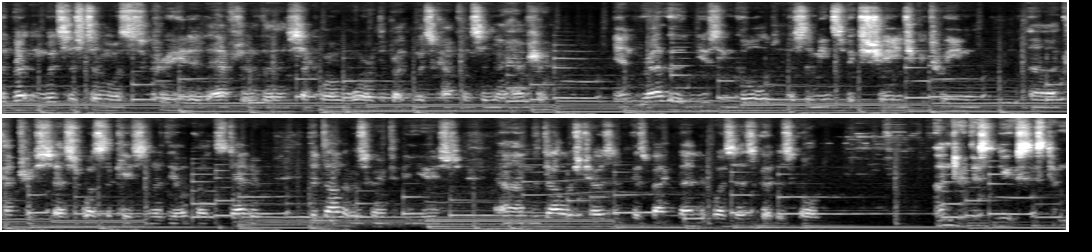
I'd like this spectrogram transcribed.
the Bretton Woods system was created after the Second World War at the Bretton Woods Conference in New Hampshire. And rather than using gold as the means of exchange between uh, countries, as was the case under the old gold standard, the dollar was going to be used. Um, the dollar was chosen because back then it was as good as gold. Under this new system,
